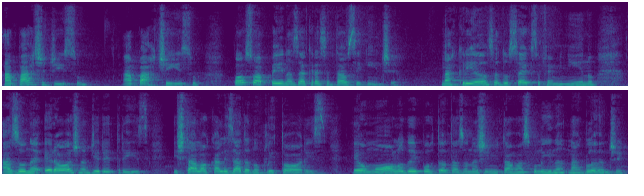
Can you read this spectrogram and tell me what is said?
A parte disso, a parte isso, posso apenas acrescentar o seguinte: na criança do sexo feminino, a zona erógena diretriz está localizada no clitóris, é homóloga e, portanto, a zona genital masculina na glande.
